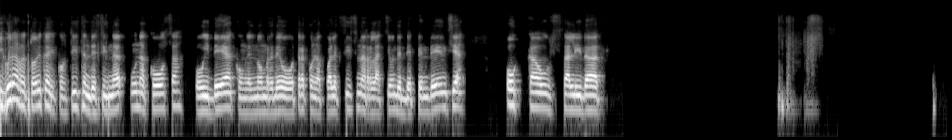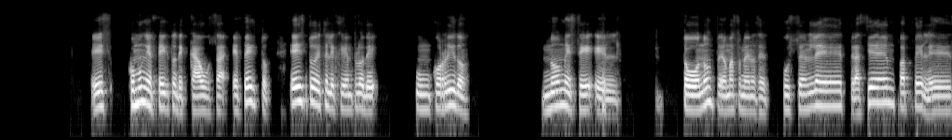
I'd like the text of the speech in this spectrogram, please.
Figura retórica que consiste en designar una cosa o idea con el nombre de otra con la cual existe una relación de dependencia o causalidad. Es como un efecto de causa-efecto. Esto es el ejemplo de un corrido. No me sé el tono, pero más o menos es puso en letras y en papeles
